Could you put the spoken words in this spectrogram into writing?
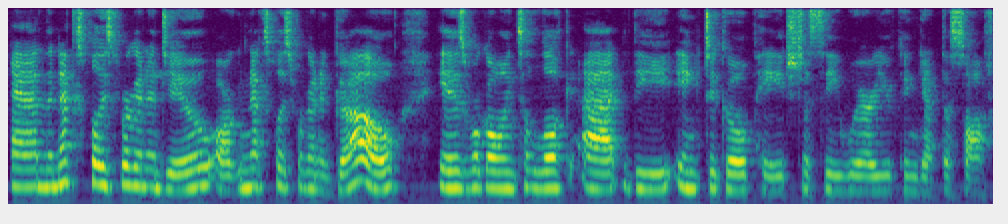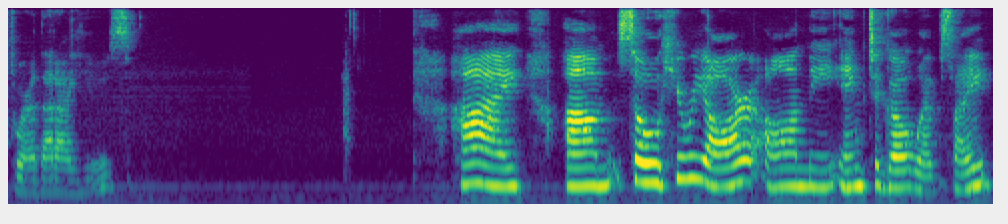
And the next place we're going to do, or next place we're going to go, is we're going to look at the Ink2Go page to see where you can get the software that I use. Hi, um, so here we are on the Ink2Go website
